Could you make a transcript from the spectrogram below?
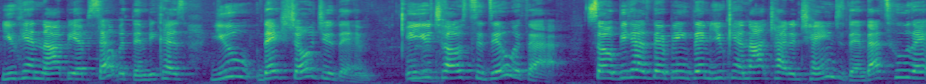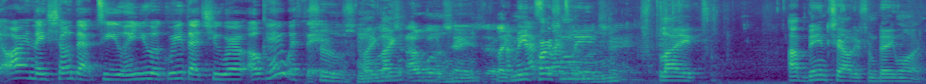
You cannot be upset with them because you, they showed you them, and you chose to deal with that. So because they're being them, you cannot try to change them. That's who they are, and they showed that to you, and you agreed that you were okay with it. Shoes. I Like like I will change that. like I mean, me that's right, personally. like I've been childish from day one.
